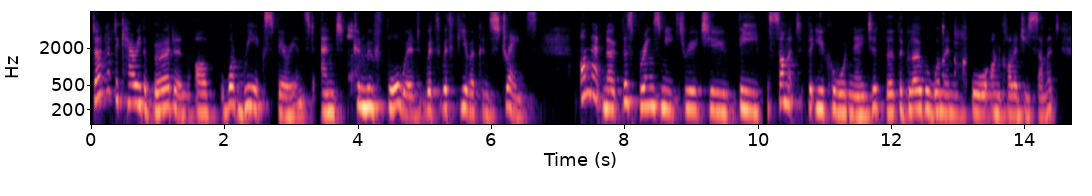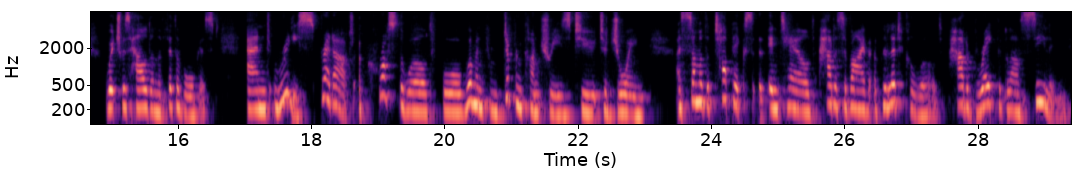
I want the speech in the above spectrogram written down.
don't have to carry the burden of what we experienced and can move forward with, with fewer constraints. On that note, this brings me through to the summit that you coordinated, the, the Global Women for Oncology Summit, which was held on the 5th of August and really spread out across the world for women from different countries to, to join. As some of the topics entailed how to survive a political world, how to break the glass ceiling,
